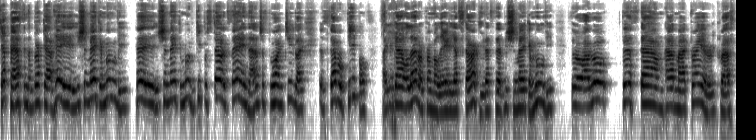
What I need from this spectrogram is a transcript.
kept passing the book out. Hey, you should make a movie. Hey, you should make a movie. People started saying that. I just one, two. Like there's several people. I got a letter from a lady at Starkey that said we should make a movie. So I wrote this down on my prayer request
